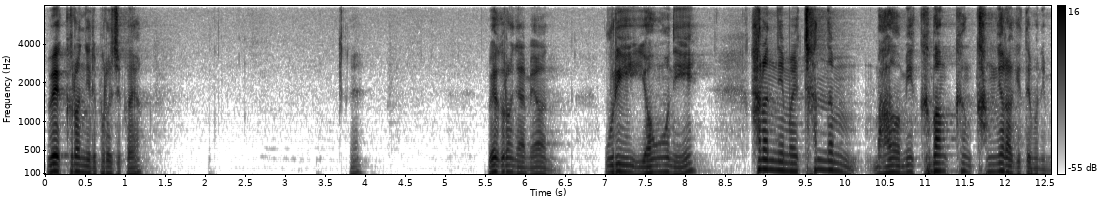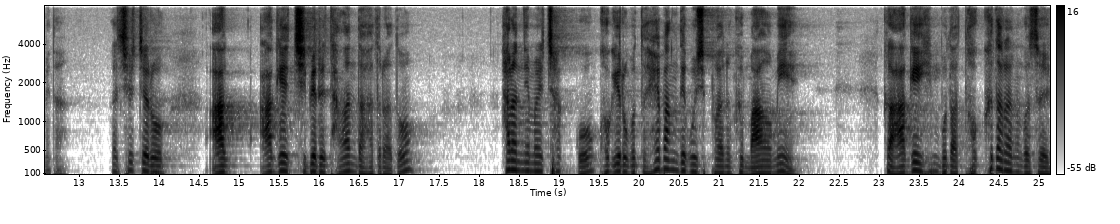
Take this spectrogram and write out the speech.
왜 그런 일이 벌어질까요? 예? 왜 그러냐면 우리 영혼이 하느님을 찾는 마음이 그만큼 강렬하기 때문입니다. 그러니까 실제로 악, 악의 지배를 당한다 하더라도 하나님을 찾고 거기로부터 해방되고 싶어 하는 그 마음이 그 악의 힘보다 더 크다라는 것을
